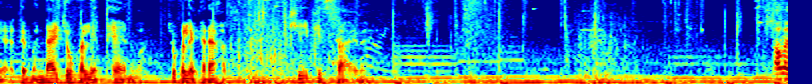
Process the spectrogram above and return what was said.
อะแต่เหมือนได้จูกาเลตแทนวะจูกาเลตก็ได้ครับคีย์ผิดสายไป อะไร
